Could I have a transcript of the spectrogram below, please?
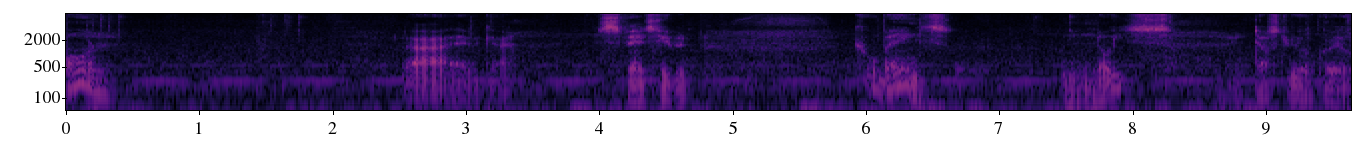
On. Ah, there we go. It's bad stupid. Cool beans. Nice. Industrial grill.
